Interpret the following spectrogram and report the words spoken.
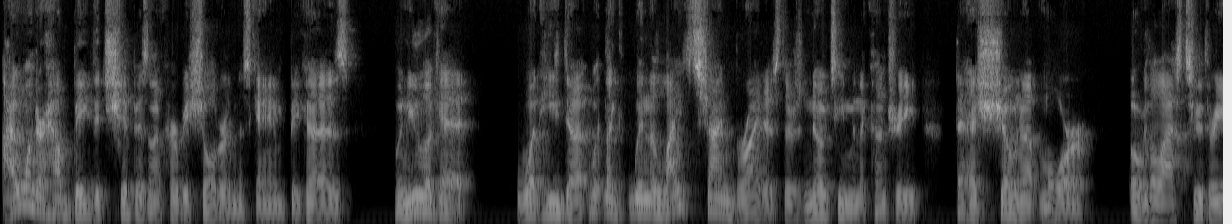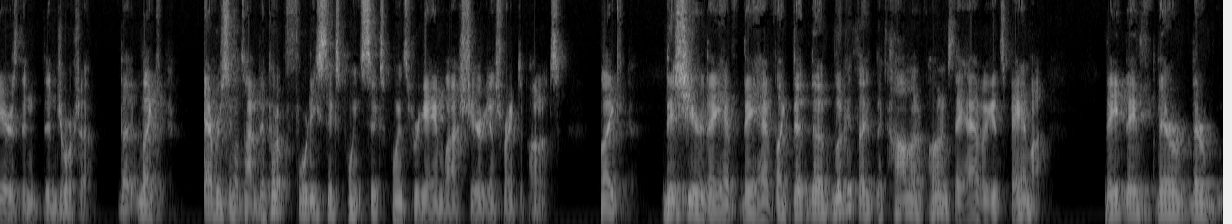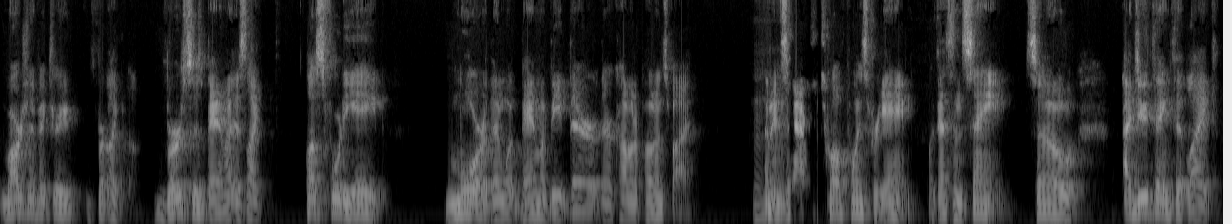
I wonder how big the chip is on Kirby's shoulder in this game because when you look at what he does, like when the lights shine brightest, there's no team in the country that has shown up more over the last two or three years than, than Georgia. Like, like every single time. They put up 46.6 points per game last year against ranked opponents. Like this year they have they have like the, the look at the, the common opponents they have against Bama. They they've their their margin of victory for like versus Bama is like plus 48 more than what Bama beat their their common opponents by. Mm-hmm. I mean, it's an average 12 points per game. Like that's insane. So I do think that like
